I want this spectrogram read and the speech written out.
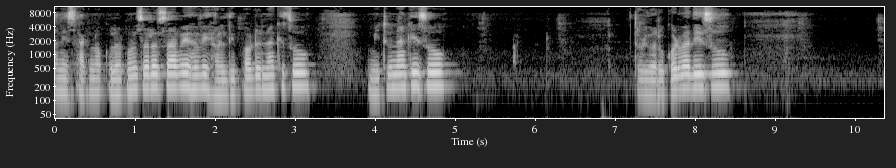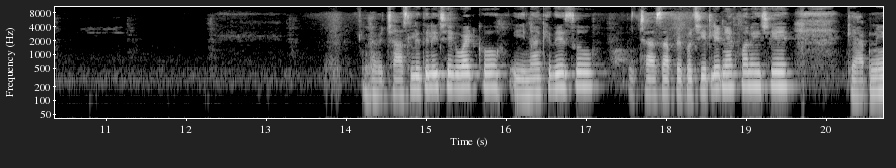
અને શાકનો કલર પણ સરસ આવે હવે હળદી પાવડર નાખીશું મીઠું નાખીશું થોડી વાર ઉકળવા દઈશું હવે છાશ લીધેલી છે એક વાટકો, એ નાખી દઈશું છાશ આપણે પછી એટલે નાખવાની છે કે આપણે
